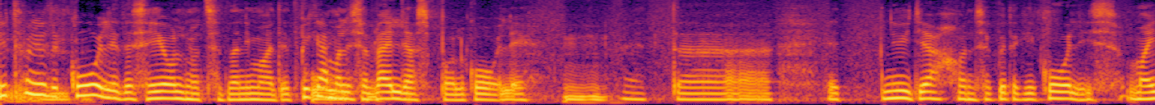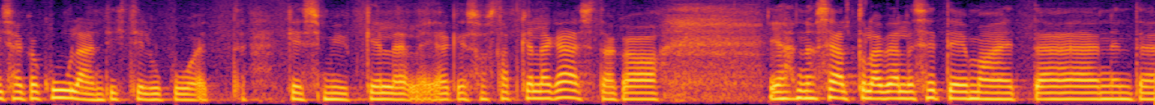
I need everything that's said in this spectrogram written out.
ütleme nüüd, et koolides ei olnud seda niimoodi, et pigem oli see väljaspool kooli mm. -hmm. et, äh, et nüüd jah, on see kuidagi koolis, ma ise ka kuulen tihtilugu, et kes müüb kellele ja kes ostab kelle käest, aga jah, noh, sealt tuleb jälle see teema, et äh, nende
